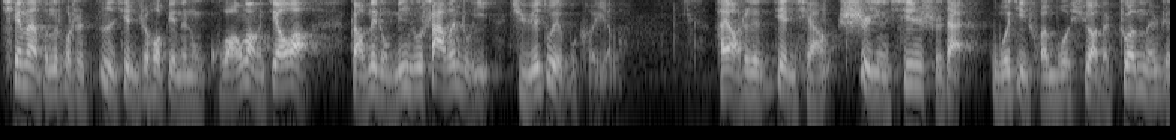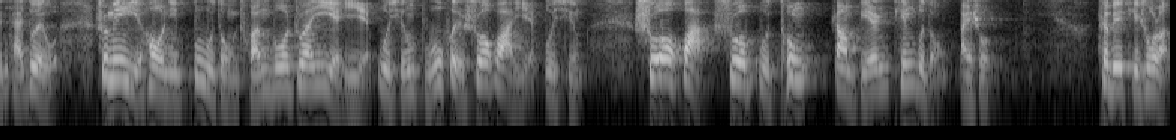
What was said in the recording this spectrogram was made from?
千万不能说是自信之后变得那种狂妄、骄傲，搞那种民族沙文主义，绝对不可以了。还有这个建强适应新时代国际传播需要的专门人才队伍，说明以后你不懂传播专业也不行，不会说话也不行，说话说不通，让别人听不懂，白说。特别提出了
